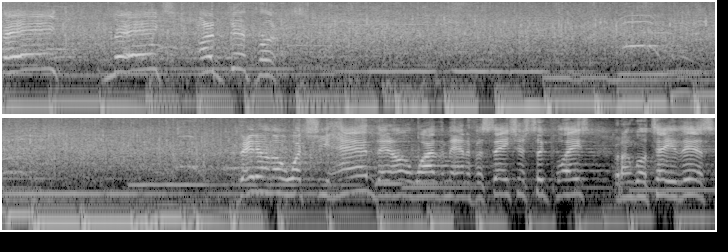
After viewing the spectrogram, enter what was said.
Faith makes a difference. They don't know what she had. They don't know why the manifestations took place. But I'm going to tell you this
